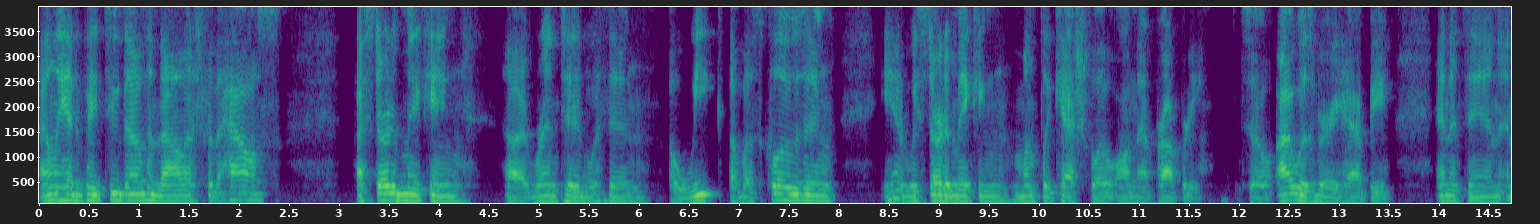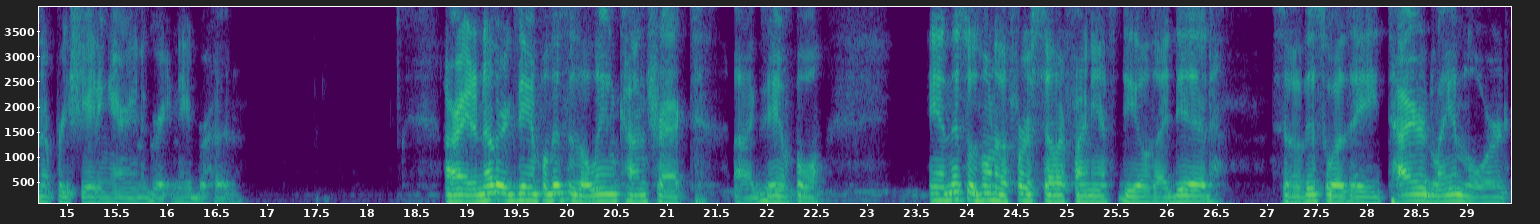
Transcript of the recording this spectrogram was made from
I only had to pay $2,000 for the house. I started making uh, rented within a week of us closing, and we started making monthly cash flow on that property. So I was very happy, and it's in an appreciating area in a great neighborhood. All right, another example. This is a land contract uh, example. And this was one of the first seller finance deals I did. So this was a tired landlord.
